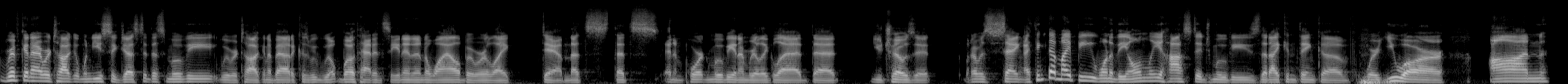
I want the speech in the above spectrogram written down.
Rivka and I were talking when you suggested this movie. We were talking about it because we both hadn't seen it in a while, but we're like, "Damn, that's that's an important movie," and I'm really glad that you chose it. But I was saying, I think that might be one of the only hostage movies that I can think of where you are on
